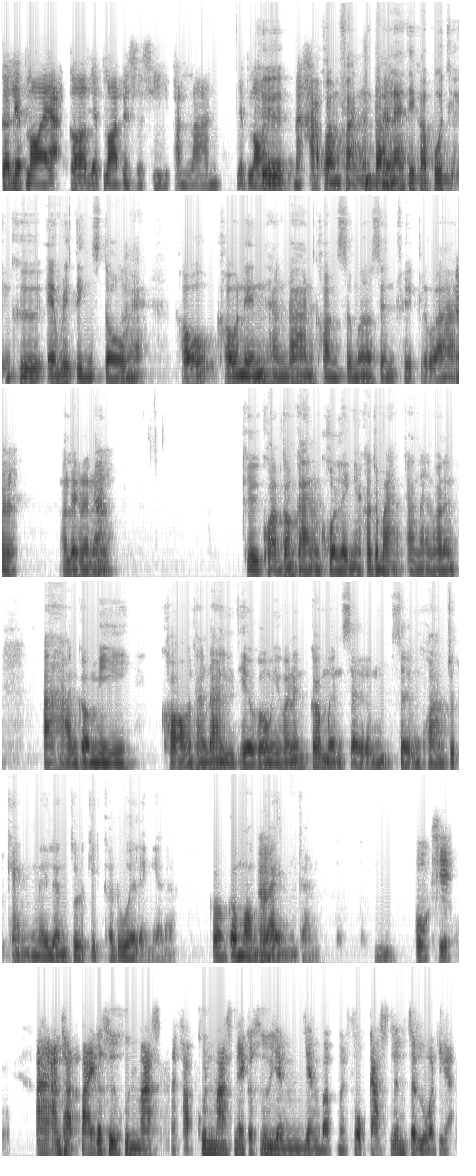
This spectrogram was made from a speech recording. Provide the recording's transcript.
ก็เรียบร้อยอะก็เรียบร้อยเป็นเศรษฐีพันล้านเรียบร้อยนะครับความฝันตอนแรกที่เขาพูดถึงคือ everything store ไงเขาเขาเน้นทางด้าน consumer centric หรือว่าอะไรกันนะคือความต้องการของคนอะไรเงี้ยเขาจะมาทางนั้นเพราะนั้นอาหารก็มีของทางด้าน retail เขามีเพราะนั้นก็เหมือนเสริมเสริมความจุดแข็งในเรื่องธุรกิจเขาด้วยอะไรเงี้ยนะก็ก็มองไกลเหมือนกันโอเคอ่าอันถัดไปก็คือคุณมัสนะครับ คุณมัสเนี่ยก็คือยังยังแบบเหมือนโฟกัสเรื่องจรวดอะ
